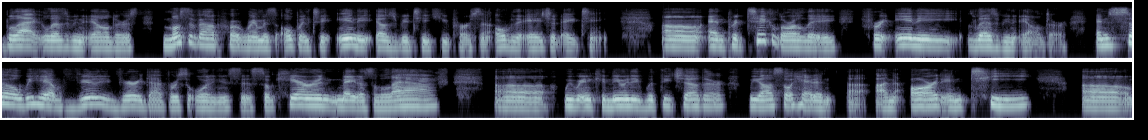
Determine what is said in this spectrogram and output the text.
Black lesbian elders, most of our program is open to any LGBTQ person over the age of 18, uh, and particularly for any lesbian elder. And so we have very, very diverse audiences. So Karen made us laugh. Uh, we were in community with each other. We also had an, uh, an art and tea uh,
